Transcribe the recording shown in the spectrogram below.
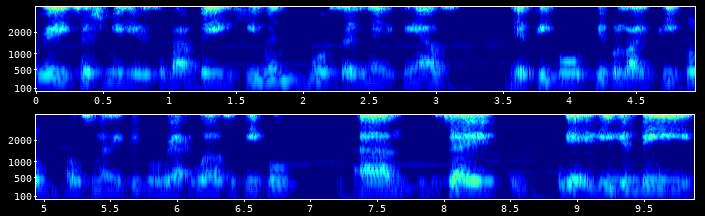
really social media is about being human more so than anything else. Yeah, people people like people. Ultimately, people react well to people. Um, so yeah, if you can be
